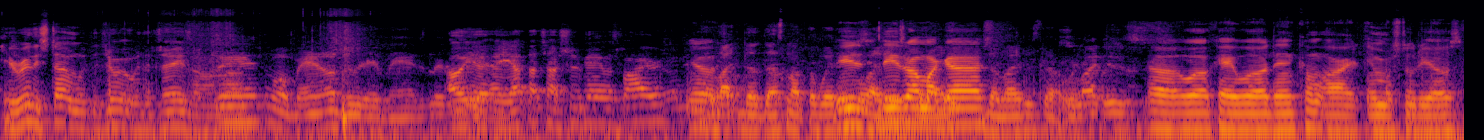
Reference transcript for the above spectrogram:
he really stunned with the Jordan with the J's on. Man. man, come on, man. Don't do that, man. Just Oh yeah, go. hey, I thought y'all shoe game was fire. Yo, Like, th- that's not the way. the These- light these are The my light- guys. The light is that way. Like this. Oh well, okay, well then come. On. All right, Emerald Studios.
